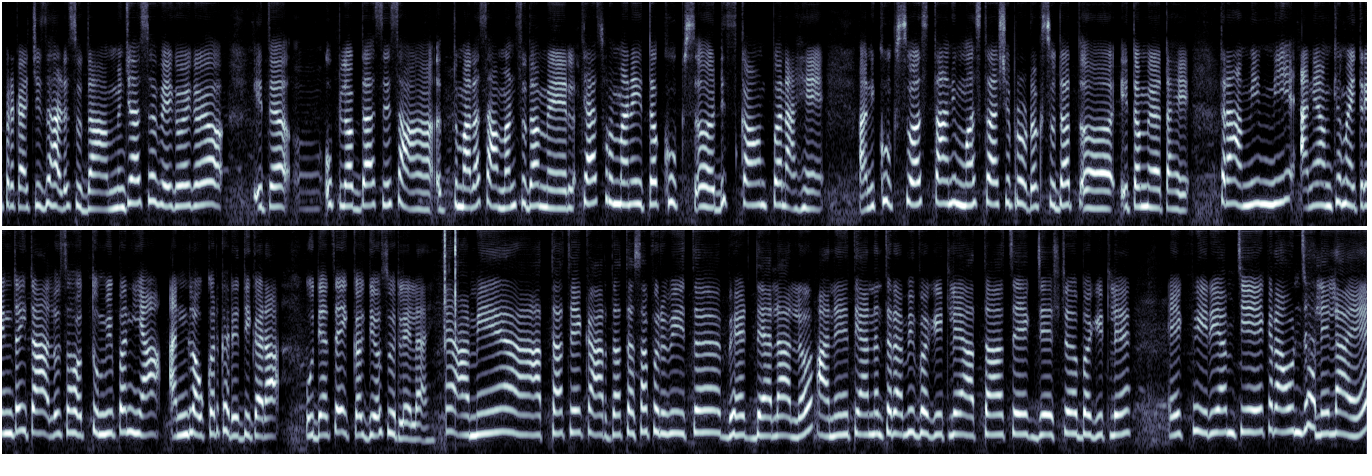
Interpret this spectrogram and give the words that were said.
प्रकारची झाडंसुद्धा म्हणजे असं वेगवेगळं इथं उपलब्ध असे सा तुम्हाला सामानसुद्धा मिळेल. त्याचप्रमाणे इथं खूप डिस्काउंट पण आहे. आणि खूप स्वस्त आणि मस्त असे प्रोडक्टसुद्धा इथं मिळत आहे. तर आम्ही मी आणि आमच्या मैत्रिणी तर इथं आलोच आहोत. तुम्ही पण या आणि लवकर खरेदी करा. उद्याचा एकच दिवस उरलेला आहे. आम्ही आत्ताच एक अर्धा तासापूर्वी इथं भेट द्यायला आलो. आणि त्यानंतर आम्ही बघितले आत्ताच एक ज्येष्ठ बघितले. एक फेरी आमची एक राऊंड झालेला आहे.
